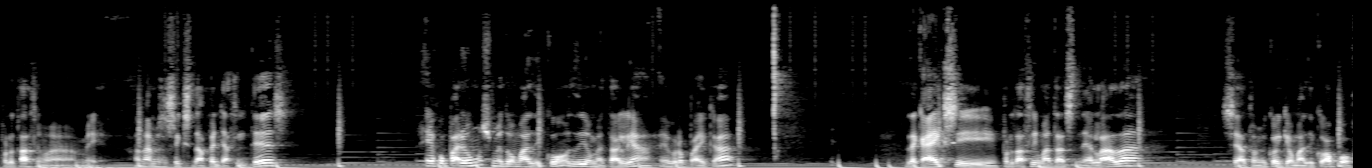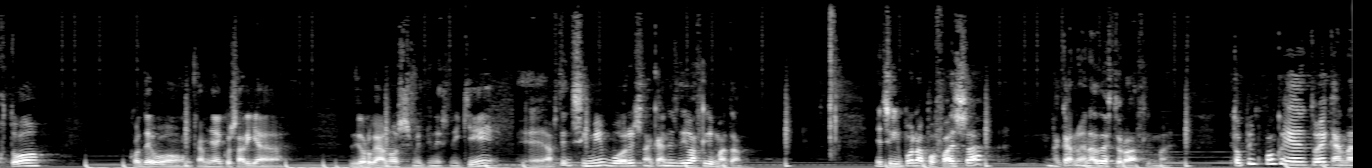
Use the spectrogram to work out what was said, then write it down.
πρωτάθλημα με ανάμεσα σε 65 αθλητές. Έχω πάρει όμως με το ομαδικό δύο μετάλλια ευρωπαϊκά, 16 πρωταθλήματα στην Ελλάδα, σε ατομικό και ομαδικό από 8. Κοντεύω καμιά εικοσαριά διοργανώσεις με την εθνική. Ε, αυτή τη στιγμή μπορείς να κάνεις δύο αθλήματα. Έτσι λοιπόν αποφάσισα να κάνω ένα δεύτερο άθλημα. Το ping pong ε, το έκανα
